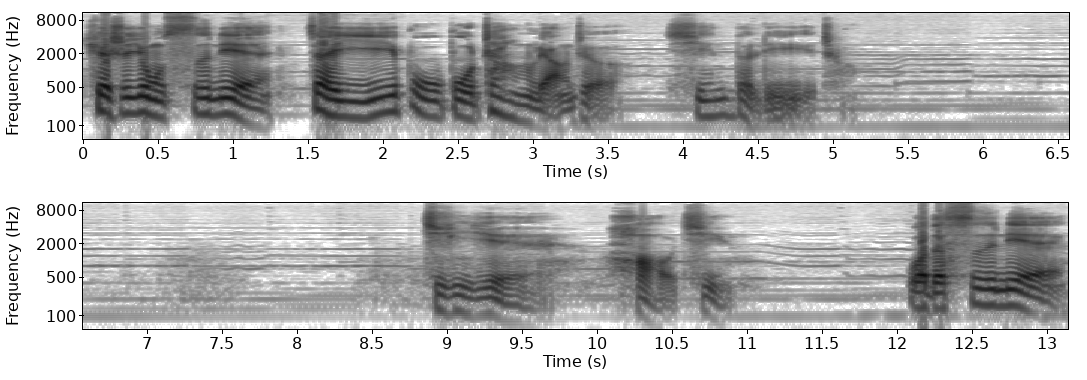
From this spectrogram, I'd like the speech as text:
却是用思念在一步步丈量着新的历程。今夜好静，我的思念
